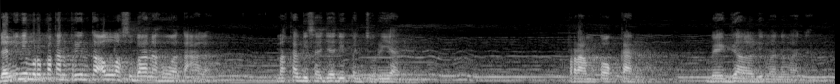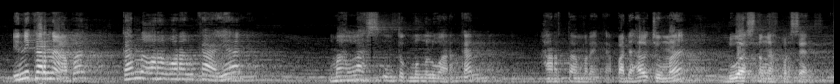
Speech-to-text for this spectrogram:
Dan ini merupakan perintah Allah Subhanahu wa taala. Maka bisa jadi pencurian, perampokan, begal di mana-mana. Ini karena apa? Karena orang-orang kaya malas untuk mengeluarkan harta mereka. Padahal cuma dua setengah persen.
